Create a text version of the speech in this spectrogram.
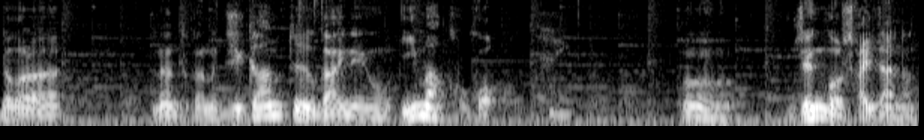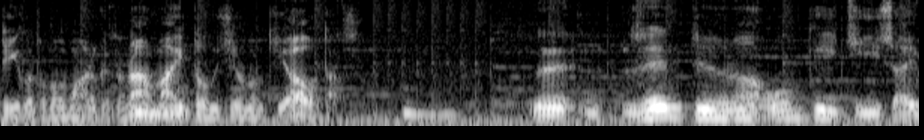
だからなんとかの時間という概念を今ここ、はい。うん、前後最大なんていい言葉もあるけどな、前と後ろの際を立つ。で禅っていうのは大きい小さい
